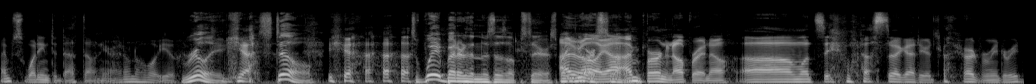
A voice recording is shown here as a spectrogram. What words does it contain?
I'm sweating to death down here. I don't know about you. Really? Yeah. Still, Yeah. it's way better than this is upstairs. But I don't know. Yeah, I'm burning up right now. Um, let's see what else do I got here. It's really hard for me to read.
